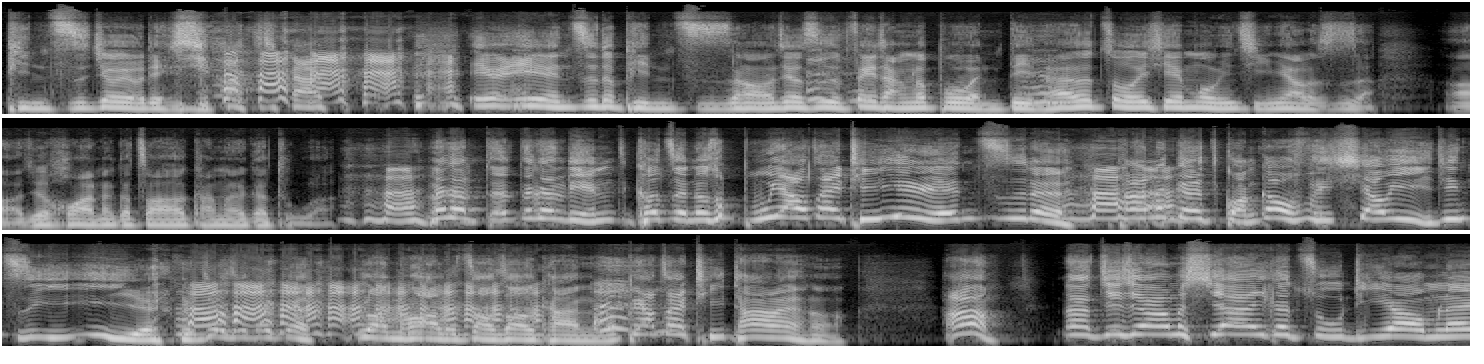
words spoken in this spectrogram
品质就有点下降，因为叶元之的品质哦，就是非常的不稳定，他就做一些莫名其妙的事啊，啊，就画那个赵康那个图啊，那个那个连柯震都说不要再提叶元之了，他那个广告费效益已经值一亿了，就是那个乱画的赵赵康，不要再提他了哈。好，那接下来我们下一个主题啊，我们来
